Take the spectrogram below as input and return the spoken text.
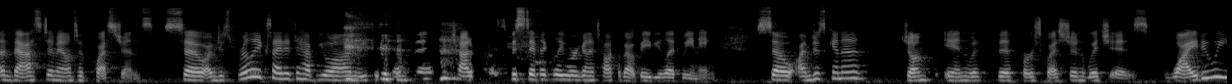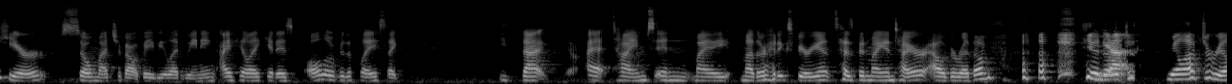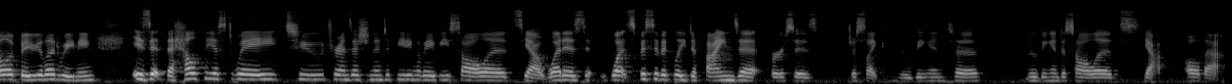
a vast amount of questions. So I'm just really excited to have you on. We can chat about it. Specifically, we're going to talk about baby led weaning. So I'm just going to jump in with the first question, which is why do we hear so much about baby led weaning? I feel like it is all over the place. Like that at times in my motherhood experience has been my entire algorithm. you know, Yeah. just reel after reel of baby led weaning. Is it the healthiest way to transition into feeding a baby solids? Yeah, what is it, what specifically defines it versus just like moving into moving into solids? Yeah, all that.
